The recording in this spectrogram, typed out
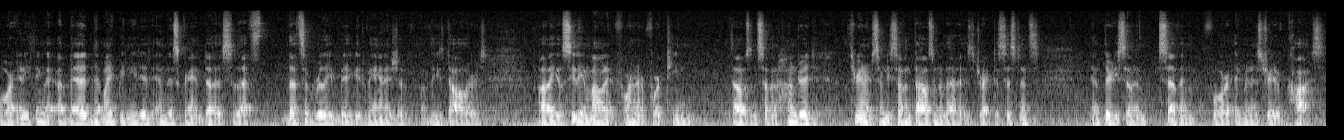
or anything that, a bed that might be needed, and this grant does. So that's, that's a really big advantage of, of these dollars. Uh, you'll see the amount at 414,700, 377,000 of that is direct assistance, and 37.7 for administrative costs.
